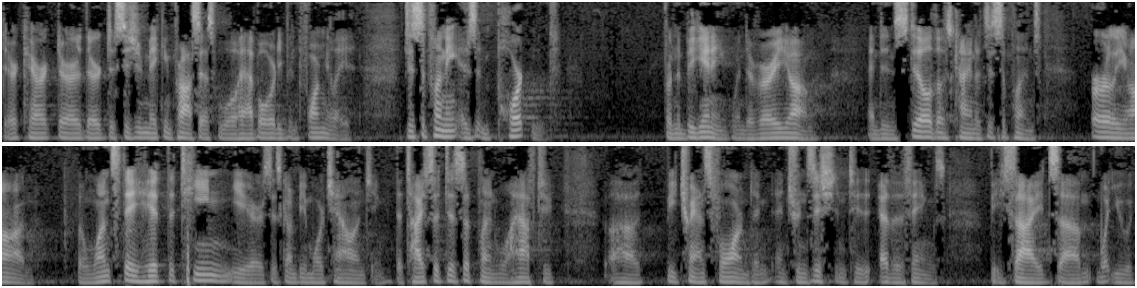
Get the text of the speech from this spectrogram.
Their character, their decision making process will have already been formulated. Disciplining is important from the beginning when they're very young and instill those kind of disciplines early on. But once they hit the teen years, it's going to be more challenging. The types of discipline will have to uh, be transformed and, and transition to other things besides um, what you would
